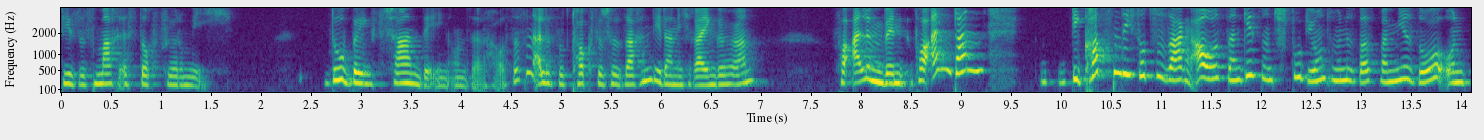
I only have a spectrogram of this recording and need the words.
Dieses mach es doch für mich. Du bringst Schande in unser Haus. Das sind alles so toxische Sachen, die da nicht reingehören. Vor allem, wenn, vor allem dann, die kotzen dich sozusagen aus, dann gehst du ins Studium, zumindest war es bei mir so, und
